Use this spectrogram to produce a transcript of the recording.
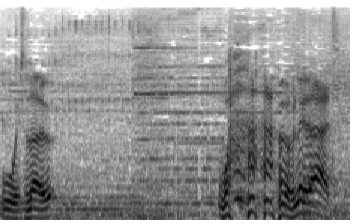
Oh, it's low. Wow, look at that.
